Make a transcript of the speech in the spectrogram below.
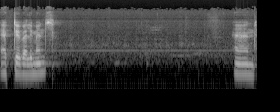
Active elements and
